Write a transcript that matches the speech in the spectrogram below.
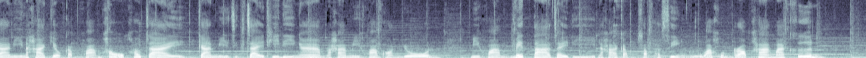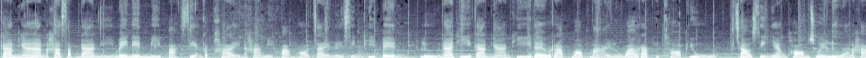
ดาห์นี้นะคะ เกี่ยวกับความเข้าอกเข้าใจ การมีจิตใจที่ดีงามนะคะ มีความอ่อนโยน มีความเมตตาใจดีนะคะ กับสรรพสิ่งหรือว่าคนรอบข้างมากขึ้น การงานนะคะ สัปดาห์นี้ไม่เน้นมีปากเสียงกับใครนะคะ มีความพอใจในสิ่งที่เป็น หรือหน้าที่การงานที่ได้รับมอบหมายหรือว่ารับผิดชอบอยู่ ชาวสิงห์ยังพร้อมช่วยเหลือนะคะ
